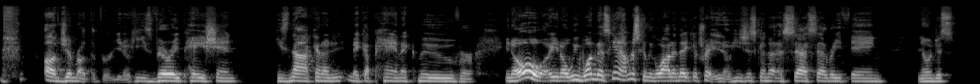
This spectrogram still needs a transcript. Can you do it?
of Jim Rutherford. You know, he's very patient. He's not going to make a panic move or, you know, oh, you know, we won this game. I'm just going to go out and make a trade. You know, he's just going to assess everything, you know, just,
